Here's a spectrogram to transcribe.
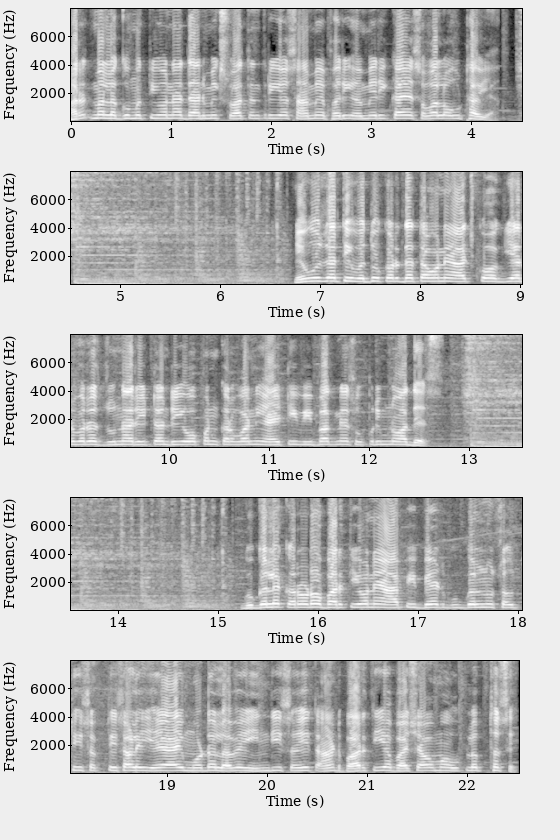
ભારતમાં લઘુમતીઓના ધાર્મિક સ્વાતંત્ર્ય સામે ફરી અમેરિકાએ સવાલો ઉઠાવ્યા. નેવું હજારથી વધુ કરદાતાઓને આજકો અગિયાર વર્ષ જૂના રિટર્ન રીઓપન કરવાની આઈટી વિભાગને સુપ્રીમનો આદેશ. ગૂગલે કરોડો ભારતીયોને આપી ભેટ ગૂગલનું સૌથી શક્તિશાળી એઆઈ મોડલ હવે હિન્દી સહિત આઠ ભારતીય ભાષાઓમાં ઉપલબ્ધ થશે.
